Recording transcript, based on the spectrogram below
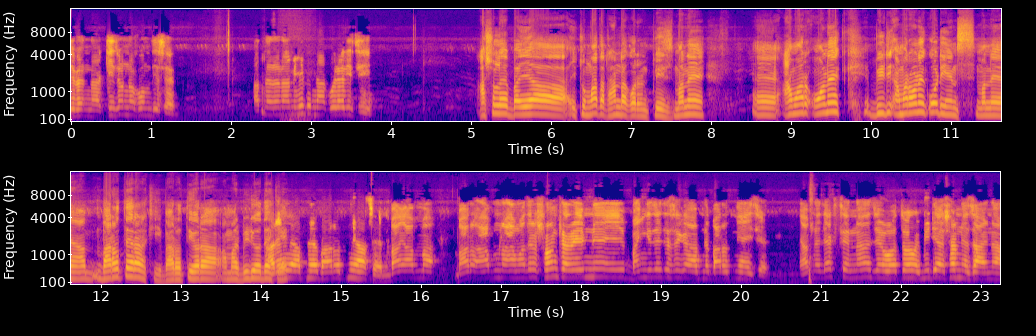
দিবেন না। কি জন্য ফোন দিছেন? আপনারা না আমি না করে দিছি। আসলে ভাইয়া একটু মাথা ঠান্ডা করেন প্লিজ মানে আমার অনেক ভিডিও আমার অনেক অডিয়েন্স মানে ভারতের আর কি ভারতীয়রা আমার ভিডিও দেখে। আপনি ভারত নিয়ে আছেন। ভাই আপনা ভারত আপনা আমাদের সংসার এমনি ভাঙ্গি যাইতেছে আপনি ভারত নিয়ে আইছেন। আপনি দেখছেন না যে ও তো মিডিয়ার সামনে যায় না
